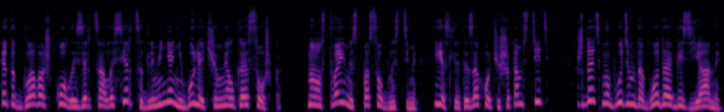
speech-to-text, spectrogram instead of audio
этот глава школы зерцало сердца для меня не более чем мелкая сошка. Но с твоими способностями, если ты захочешь отомстить, ждать мы будем до года обезьяны,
